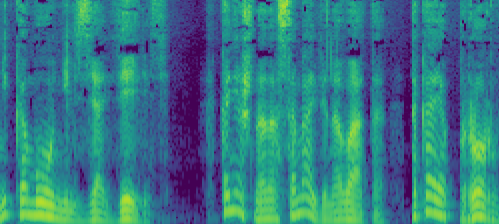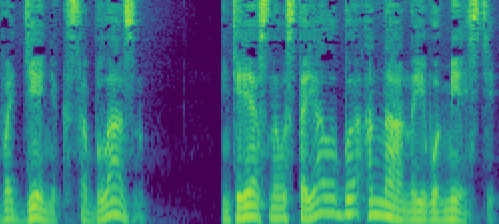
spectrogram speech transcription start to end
Никому нельзя верить. Конечно, она сама виновата. Такая прорва денег, соблазн. Интересно, устояла бы она на его месте?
